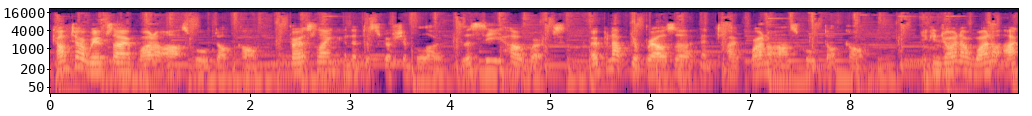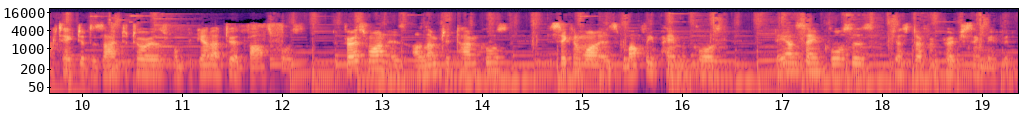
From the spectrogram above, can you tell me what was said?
Come to our website rhinoarchschool.com, first link in the description below. Let's see how it works. Open up your browser and type rhinoarchschool.com. You can join our Rhino architecture design tutorials from beginner to advanced course. The first one is unlimited time course, the second one is monthly payment course. They are the same courses, just different purchasing method.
